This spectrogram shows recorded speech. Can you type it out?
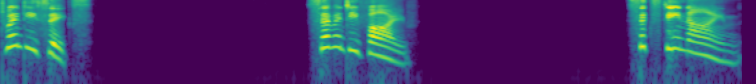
26 75 69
